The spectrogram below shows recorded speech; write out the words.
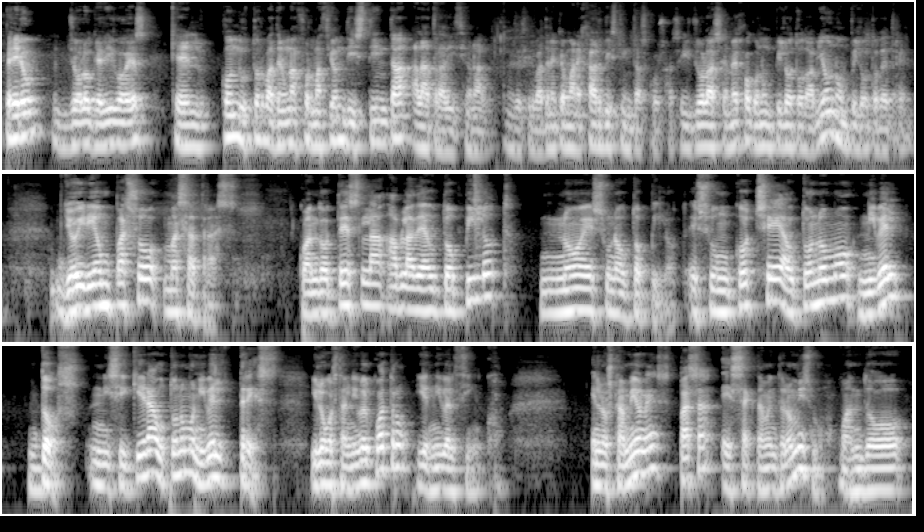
pero yo lo que digo es que el conductor va a tener una formación distinta a la tradicional, es decir, va a tener que manejar distintas cosas, y yo la asemejo con un piloto de avión o un piloto de tren. Yo iría un paso más atrás. Cuando Tesla habla de autopilot, no es un autopilot, es un coche autónomo nivel 2, ni siquiera autónomo nivel 3. Y luego está el nivel 4 y el nivel 5. En los camiones pasa exactamente lo mismo. Cuando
